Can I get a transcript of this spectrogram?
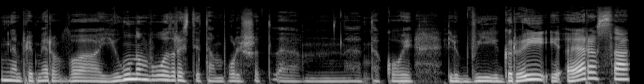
например, в юном возрасте там больше э, такой любви, игры и эроса.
